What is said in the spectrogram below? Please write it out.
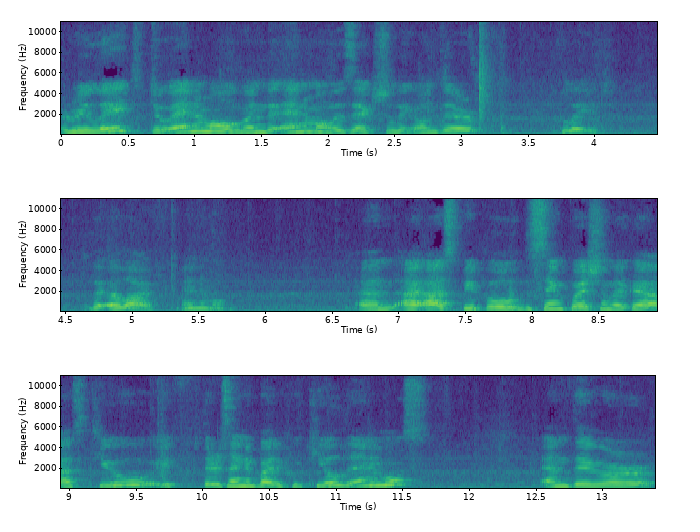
relate to animal when the animal is actually on their plate, the alive animal. And I ask people the same question like I asked you if there's anybody who killed animals, and they were.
